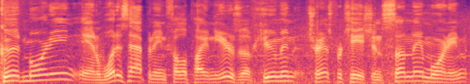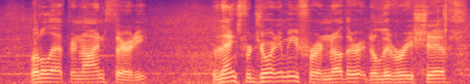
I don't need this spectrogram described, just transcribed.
Good morning, and what is happening, fellow pioneers of human transportation? Sunday morning, a little after 9.30. Thanks for joining me for another delivery shift.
